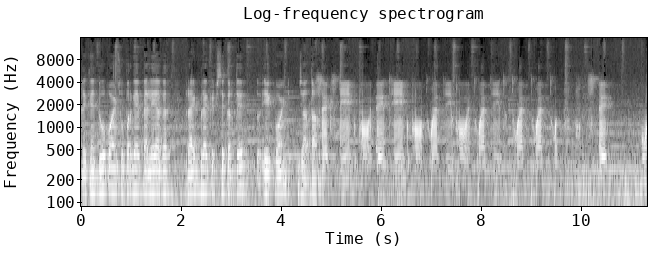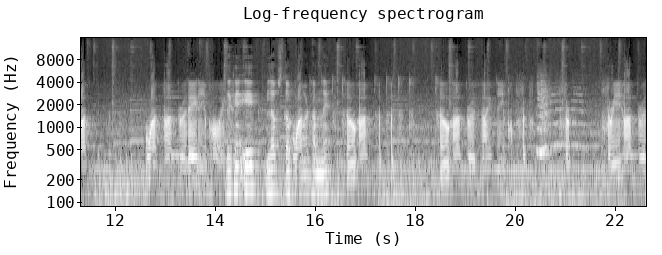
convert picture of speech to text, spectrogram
देखें दो पॉइंट्स ऊपर गए पहले अगर राइट ब्रैकेट से करते तो एक पॉइंट जाता। 16 point, 18 point, 20 point, 20 to 20, 20, 8, 1, 180 देखें एक लफ्ज़ का फॉन्ट हमने 200, 290 300,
